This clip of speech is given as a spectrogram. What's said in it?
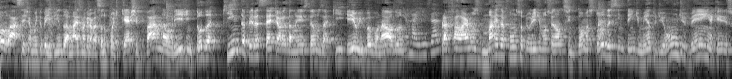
Olá, seja muito bem-vindo a mais uma gravação do podcast Vá na Origem. Toda quinta-feira, às 7 horas da manhã, estamos aqui, eu e Ivan Bonaldo, E a Maísa. para falarmos mais a fundo sobre a origem emocional dos sintomas, todo esse entendimento de onde vem aquelas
